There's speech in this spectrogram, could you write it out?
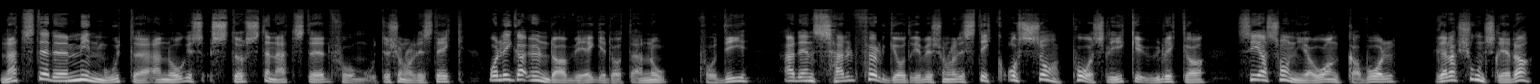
Nettstedet Min Mote er Norges største nettsted for motejournalistikk og ligger under vg.no, fordi er det en selvfølge å drive journalistikk også på slike ulykker, sier Sonja Oanka Wold, redaksjonsleder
